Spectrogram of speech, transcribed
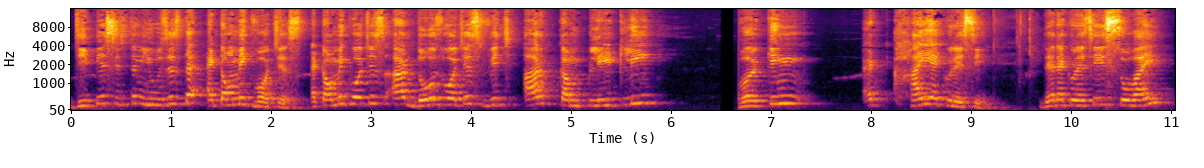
GPS system uses the atomic watches. Atomic watches are those watches which are completely working at high accuracy. Their accuracy is so high.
